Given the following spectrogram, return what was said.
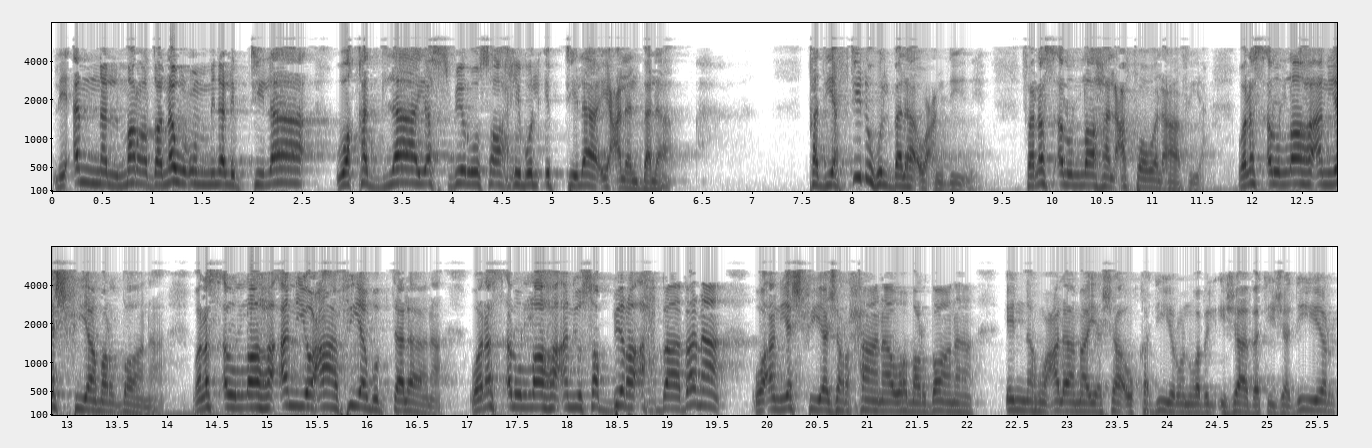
لأن المرض نوع من الابتلاء وقد لا يصبر صاحب الابتلاء على البلاء. قد يفتنه البلاء عن دينه. فنسأل الله العفو والعافية. ونسأل الله أن يشفي مرضانا ونسأل الله أن يعافي مبتلانا ونسأل الله أن يصبر أحبابنا وأن يشفي جرحانا ومرضانا. إنه على ما يشاء قدير وبالإجابة جدير.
